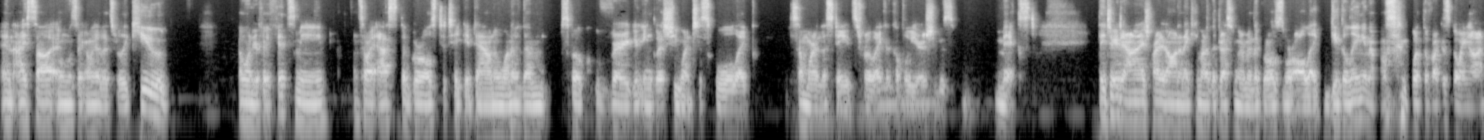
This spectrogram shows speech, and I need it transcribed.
and I saw it and was like, oh my God, that's really cute. I wonder if it fits me. And so I asked the girls to take it down, and one of them spoke very good English. She went to school like somewhere in the States for like a couple years. She was mixed. They took it down and I tried it on and I came out of the dressing room and the girls were all like giggling and I was like, what the fuck is going on?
